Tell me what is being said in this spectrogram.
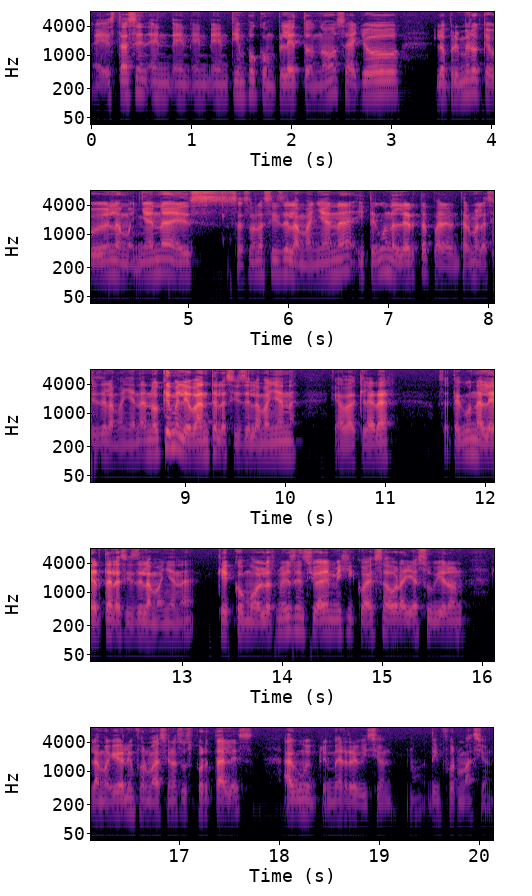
Eh, estás en, en, en, en, tiempo completo, ¿no? O sea, yo lo primero que veo en la mañana es, o sea, son las 6 de la mañana y tengo una alerta para levantarme a las 6 de la mañana. No que me levante a las 6 de la mañana, a aclarar. O sea, tengo una alerta a las 6 de la mañana, que como los medios en Ciudad de México a esa hora ya subieron la mayoría de la información a sus portales, hago mi primer revisión de información.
